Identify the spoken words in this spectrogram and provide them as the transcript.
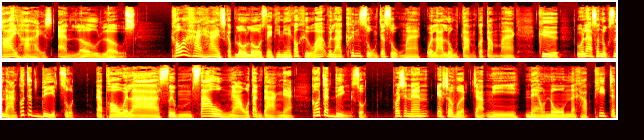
high highs and low lows เขาว่า high highs กับ low lows ในที่นี้ก็คือว่าเวลาขึ้นสูงจะสูงมาก เวลาลงต่ำก็ต่ำมาก คือเวลาสนุกสนานก็จะดีดสุด แต่พอเวลาซึมเศร้าเหงาต่างๆเนี่ยก็จะดิ่งสุด เพราะฉะนั้น extrovert จะมีแนวโน้มนะครับที่จะ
